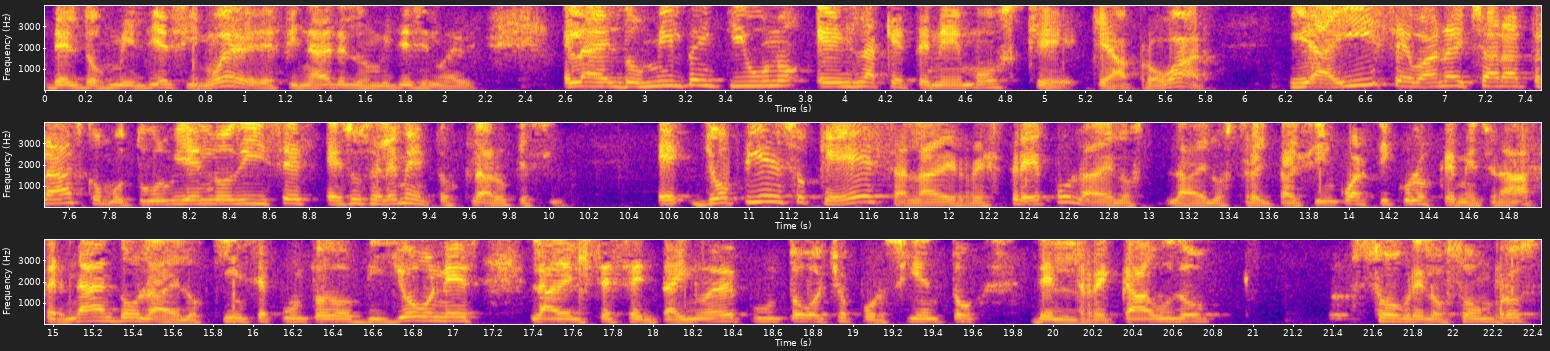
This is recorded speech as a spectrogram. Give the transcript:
del 2019, de finales del 2019. La del 2021 es la que tenemos que, que aprobar. Y ahí se van a echar atrás, como tú bien lo dices, esos elementos, claro que sí. Eh, yo pienso que esa, la de Restrepo, la de, los, la de los 35 artículos que mencionaba Fernando, la de los 15.2 billones, la del 69.8% del recaudo sobre los hombros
